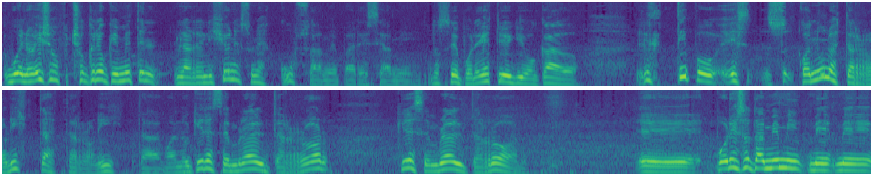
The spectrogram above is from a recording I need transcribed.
bueno, ellos yo creo que meten, la religión es una excusa, me parece a mí. No sé, por ahí estoy equivocado. El tipo es, cuando uno es terrorista, es terrorista. Cuando quiere sembrar el terror, quiere sembrar el terror. Eh, por eso también me, me-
